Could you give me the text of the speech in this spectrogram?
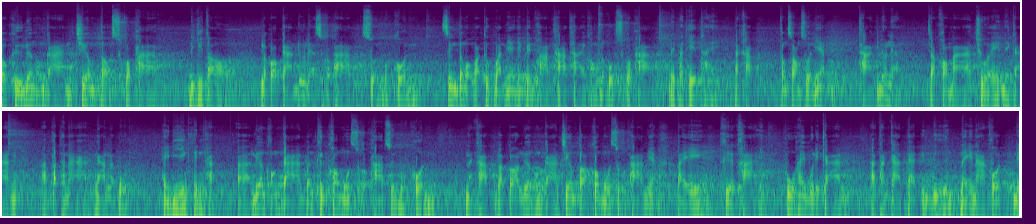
ก็คือเรื่องของการเชื่อมต่อสุขภาพ ดิจิทัลแล้วก็การดูแลสุขภาพส่วนบุคคล ซึ่งต้องบอกว่าทุกวันนี้ยังเป็นความท้าทายของระบบสุขภาพในประเทศไทยนะครับต้องสองส่วนนี้ทาง i n d o l a b จะเข้ามาช่วยในการพัฒนางานระบบให้ดียิ่งขึ้นครับเรื่องของการบันทึกข้อมูลสุขภาพส่วนบุคคลนะครับแล้วก็เรื่องของการเชื่อมต่อข้อมูลสุขภาพเนี่ยไปเครือข่ายผู้ให้บริการ ทางการแพทย์อื่น ๆ ในอนาคตใน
